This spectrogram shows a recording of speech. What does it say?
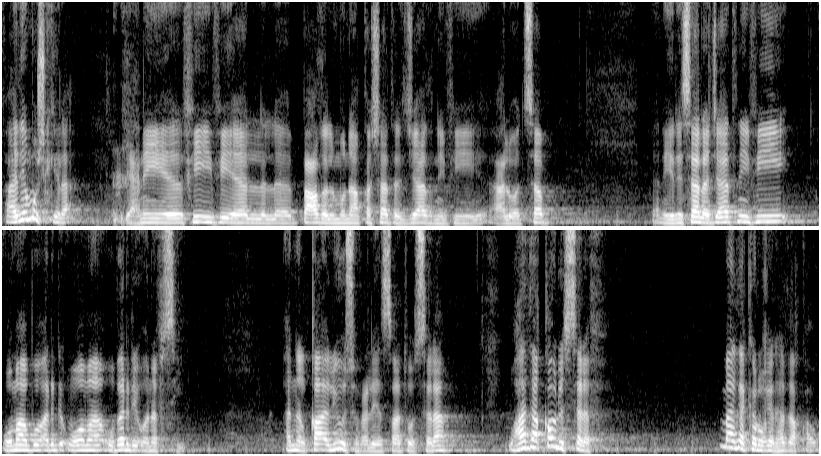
فهذه مشكلة. يعني في في بعض المناقشات اللي جاتني في على الواتساب. يعني رسالة جاتني في وما وما أبرئ نفسي. أن القائل يوسف عليه الصلاة والسلام. وهذا قول السلف. ما ذكروا غير هذا القول.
